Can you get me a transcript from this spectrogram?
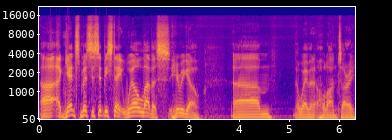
Uh, against Mississippi State, Will Levis. Here we go. Um, no, wait a minute. Hold on. Sorry.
